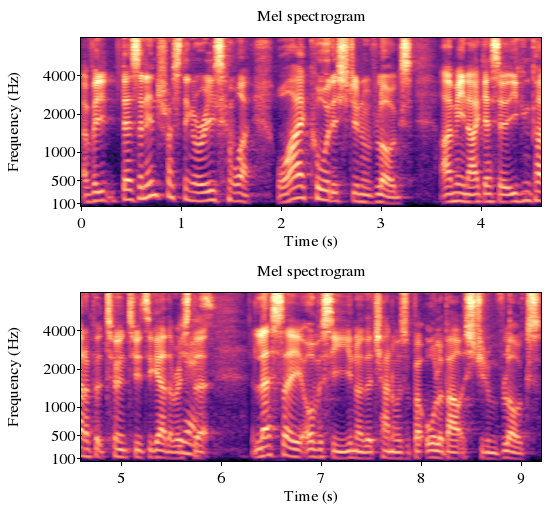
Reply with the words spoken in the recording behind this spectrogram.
And there's an interesting reason why why I called it Student Vlogs. I mean, I guess you can kind of put two and two together is yes. that let's say obviously you know the channel is all about student vlogs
